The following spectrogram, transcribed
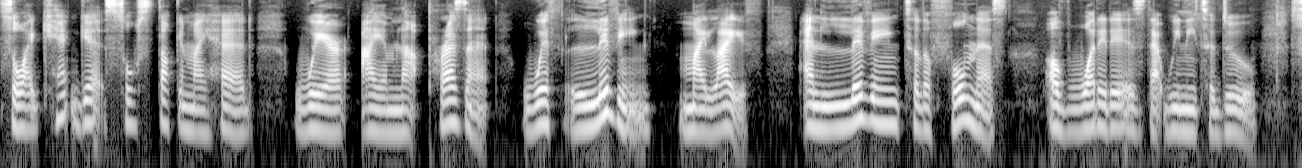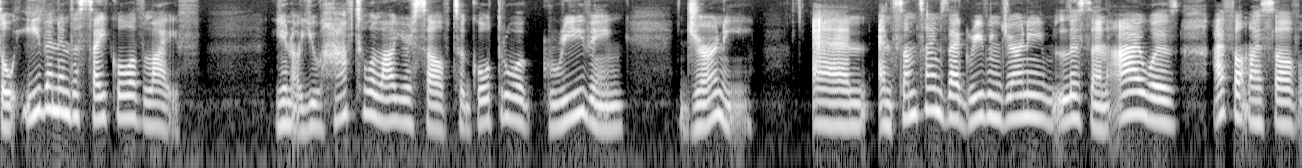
So I can't get so stuck in my head where I am not present with living my life and living to the fullness of what it is that we need to do. So even in the cycle of life, you know, you have to allow yourself to go through a grieving journey. And and sometimes that grieving journey, listen, I was I felt myself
